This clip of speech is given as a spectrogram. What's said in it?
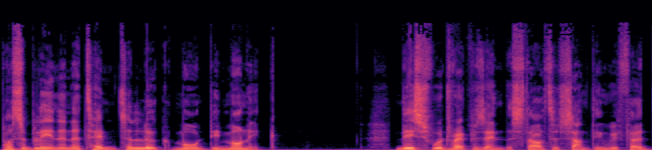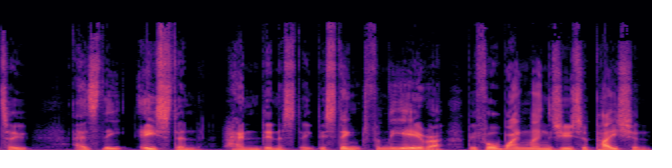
possibly in an attempt to look more demonic. This would represent the start of something referred to as the Eastern Han Dynasty, distinct from the era before Wang Mang's usurpation,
